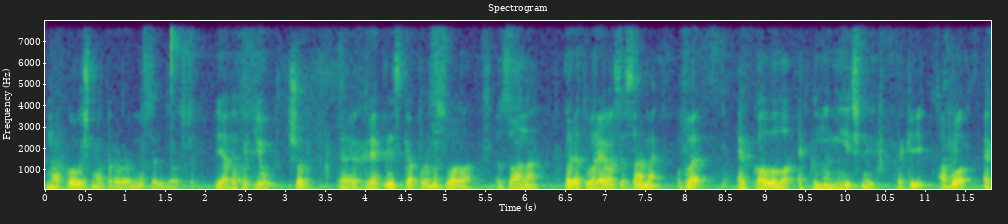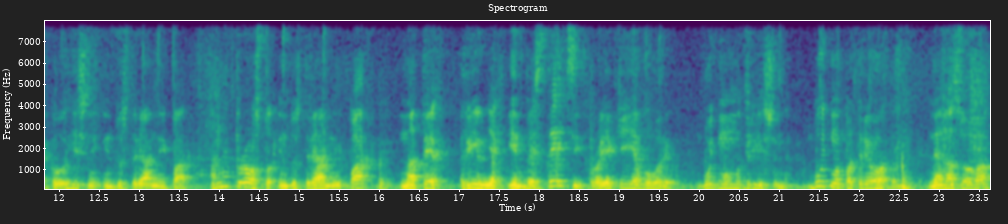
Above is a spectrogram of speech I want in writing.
навколишнього природнього середовища. Я би хотів, щоб е, Хриплінська промислова зона перетворилася саме в еколого-економічний такий або екологічний індустріальний парк, а не просто індустріальний парк на тих рівнях інвестицій, про які я говорив. Будьмо мудрішими, будьмо патріотами, не на словах,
